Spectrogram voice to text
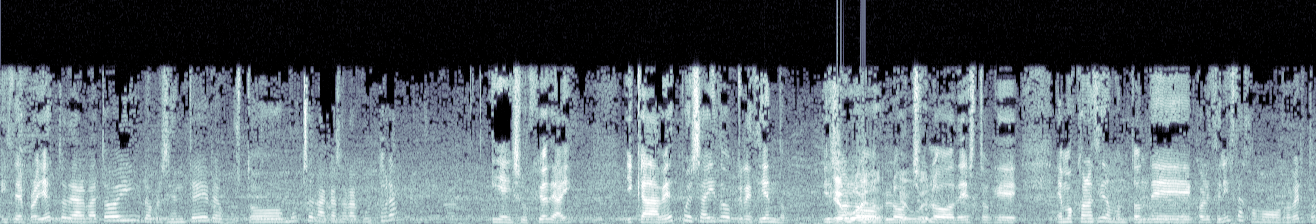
hice el proyecto de Albatoy, lo presenté, les gustó mucho en la Casa de la Cultura y ahí surgió de ahí. Y cada vez pues ha ido creciendo. Y eso es bueno, lo, chulo bueno. de esto, que hemos conocido un montón de coleccionistas como Roberto,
